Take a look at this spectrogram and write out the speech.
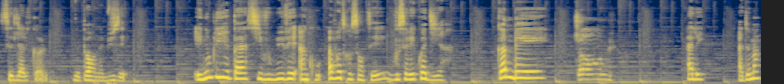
c'est de l'alcool. Ne pas en abuser. Et n'oubliez pas, si vous buvez un coup à votre santé, vous savez quoi dire. Gonbe Chang Allez, à demain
